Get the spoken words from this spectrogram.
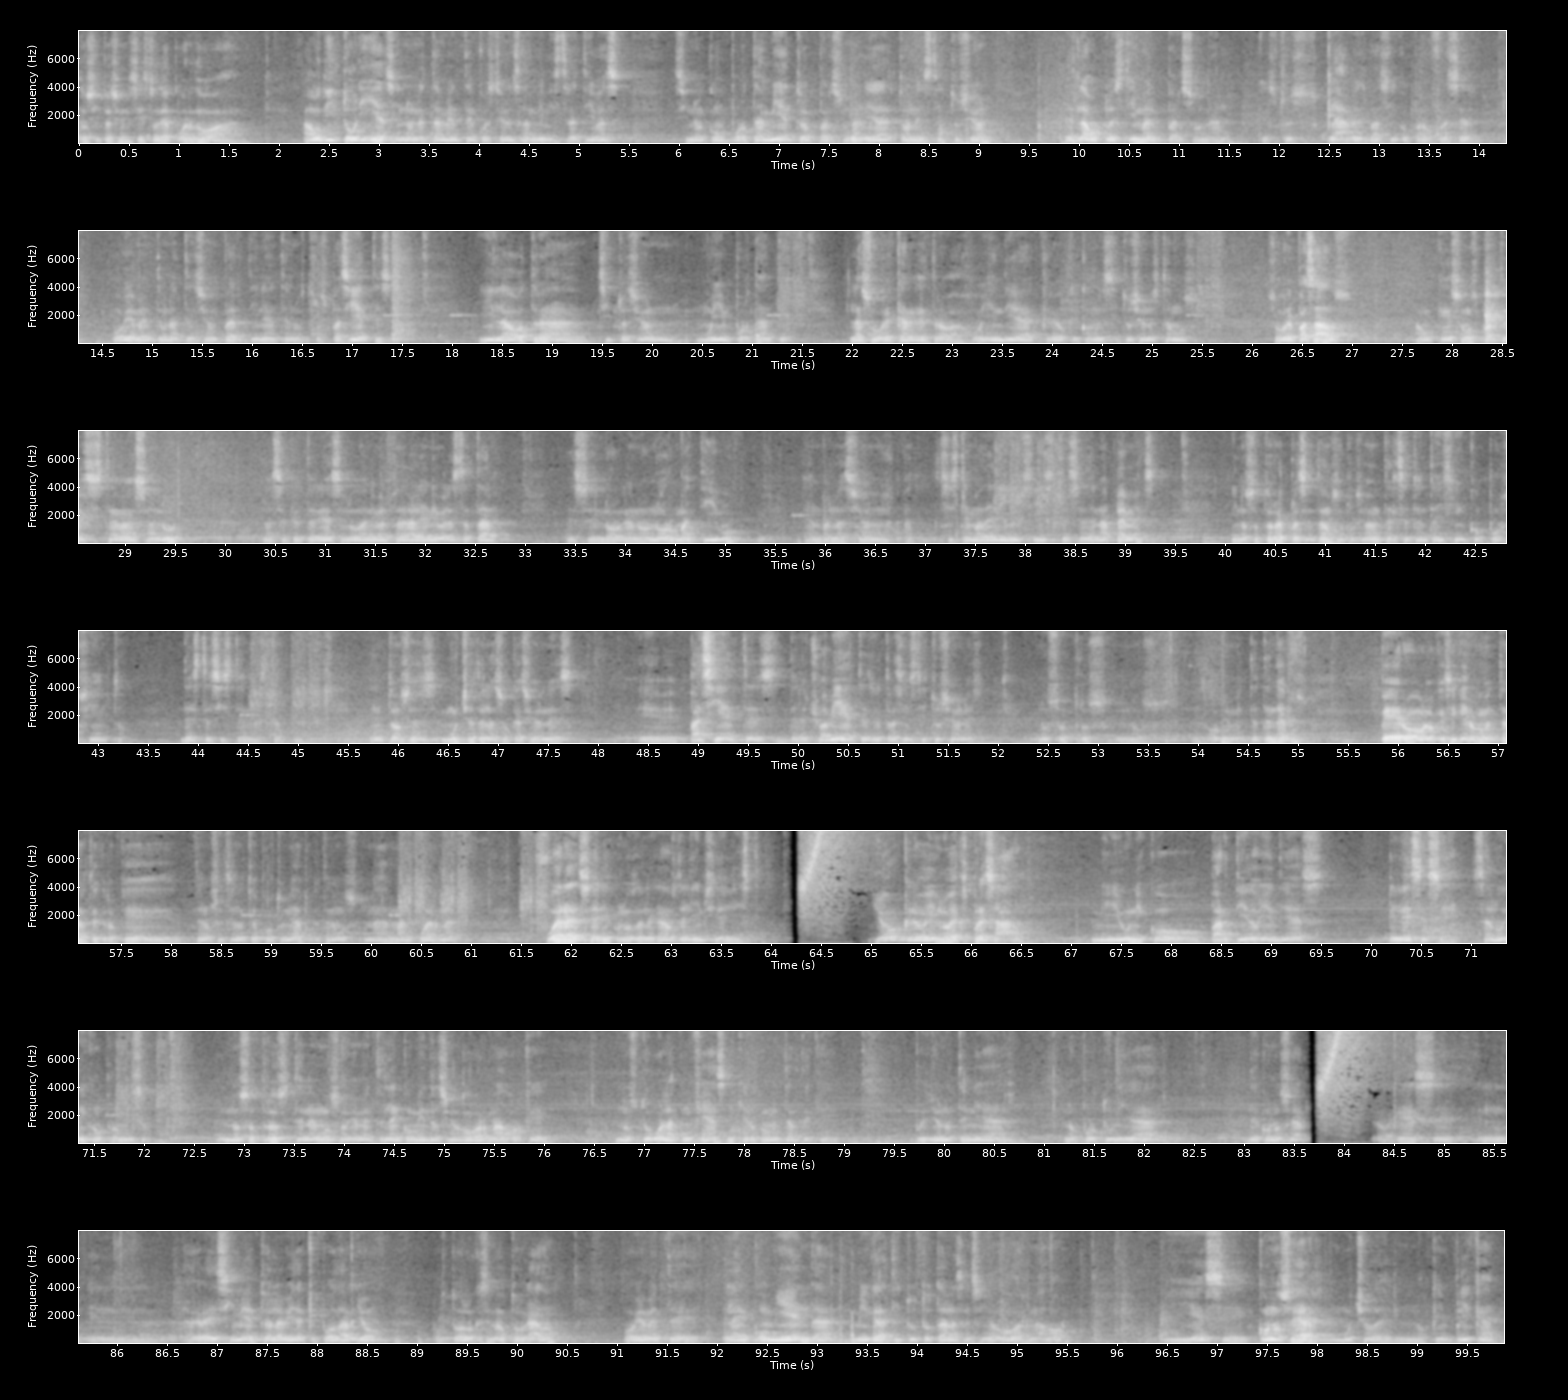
dos situaciones, y esto de acuerdo a auditorías y no netamente en cuestiones administrativas, sino en comportamiento, personalidad de toda la institución, es la autoestima del personal, que esto es clave, es básico para ofrecer obviamente una atención pertinente a nuestros pacientes. Y la otra situación muy importante, la sobrecarga de trabajo. Hoy en día creo que como institución estamos sobrepasados, aunque somos parte del sistema de salud, la Secretaría de Salud a nivel federal y a nivel estatal es el órgano normativo en relación al sistema del IMSS, ISTE, SEDENA, PEMEX, y nosotros representamos aproximadamente el 75% de este sistema estatal. Entonces, muchas de las ocasiones, eh, pacientes, derechohabientes de otras instituciones, nosotros los obviamente atendemos, pero lo que sí quiero comentarte, creo que tenemos excelente oportunidad porque tenemos una mancuerna fuera de serie con los delegados del IMSS y del ISTE. Yo creo y lo he expresado, mi único partido hoy en día es el SC, Salud y Compromiso. Nosotros tenemos obviamente la encomienda del señor gobernador que nos tuvo la confianza y quiero comentarte que pues yo no tenía la oportunidad de conocer. Creo que es eh, el, agradecimiento de la vida que puedo dar yo por todo lo que se me ha otorgado. Obviamente la encomienda, mi gratitud total hacia el señor gobernador y es eh, conocer mucho de lo que implica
